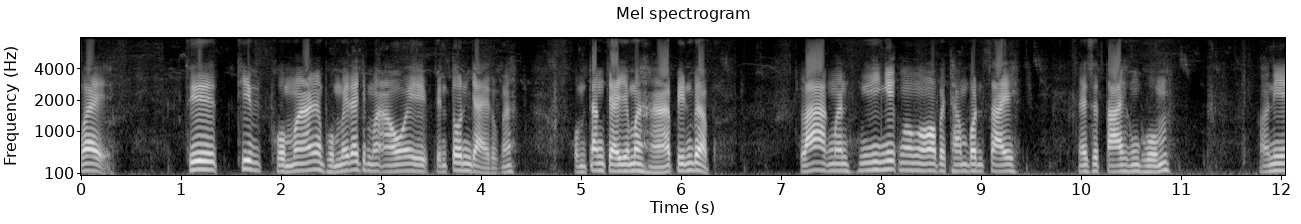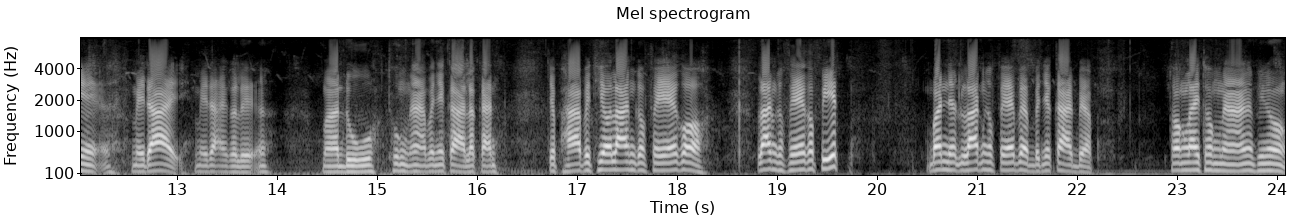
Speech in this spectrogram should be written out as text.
ไว้ ที่ที่ผมมาเนี่ยผมไม่ได้จะมาเอาไอ้เป็นต้นใหญ่หรอกนะ ผมตั้งใจจะมาหาเป็นแบบลากมันงี้งี้งอๆไปทำบอนไซในสไตล์ของผมเพราะนี่ไม่ได้ไม่ได้ก็เลยเออมาดูทุ่งนาบรรยากาศแล้วกัน จะพาไปเที่ยวร้านกาแฟก็ร้านกาแฟก็ปิดบ้านร้านกาแฟแบบบรรยากาศแบบท้องไร่ท้องนานะพี่น้อง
